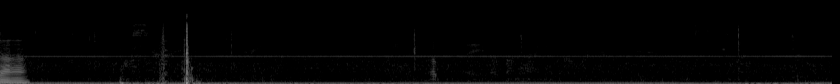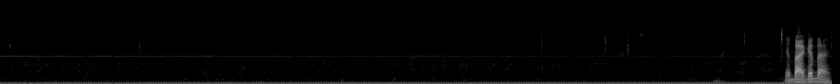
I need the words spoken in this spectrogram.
D. Shot. Get back, get back.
